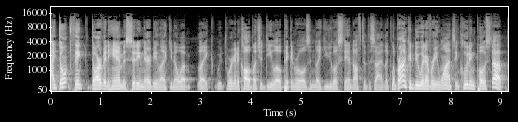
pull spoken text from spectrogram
I don't think Darvin Ham is sitting there being like, you know what, like we're gonna call a bunch of D'Lo pick and rolls and like you go stand off to the side. Like LeBron can do whatever he wants, including post up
